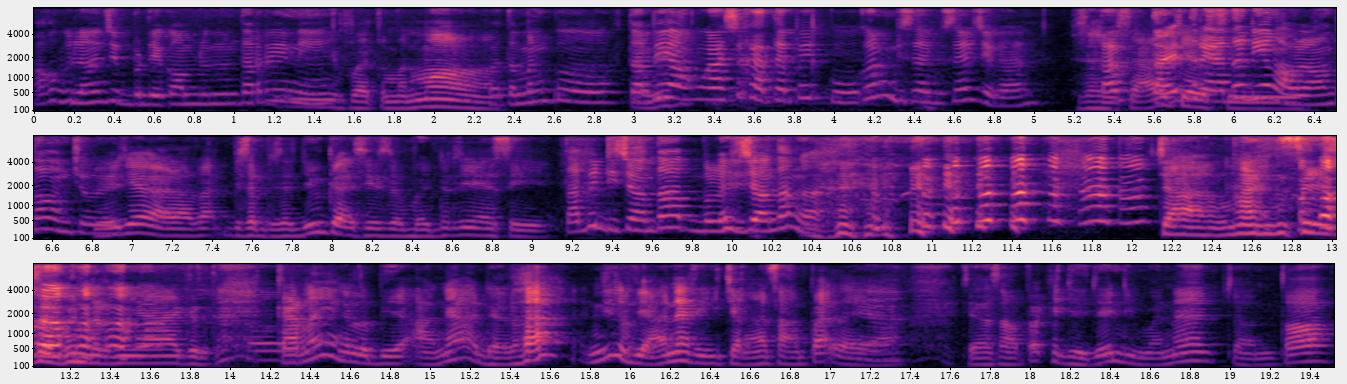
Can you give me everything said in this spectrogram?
aku bilang aja birthday complimentary nih Ih, buat temenmu buat temanku. Tapi aku ngasih KTP ku kan bisa bisa aja kan? Bisa-bisa tapi, tapi aja ternyata sih. dia nggak ulang tahun cuy. Iya, bisa bisa juga sih sebenarnya sih. tapi dicontoh boleh dicontoh nggak? Jangan sih sebenarnya. Gitu. Karena yang lebih aneh adalah ini lebih aneh sih jangan sampai lah ya. Jangan sampai kejadian di mana contoh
